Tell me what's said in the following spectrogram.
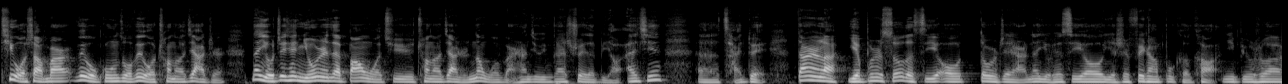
替我上班，为我工作，为我创造价值。那有这些牛人在帮我去创造价值，那我晚上就应该睡得比较安心，呃，才对。当然了，也不是所有的 CEO 都是这样。那有些 CEO 也是非常不可靠。你比如说，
